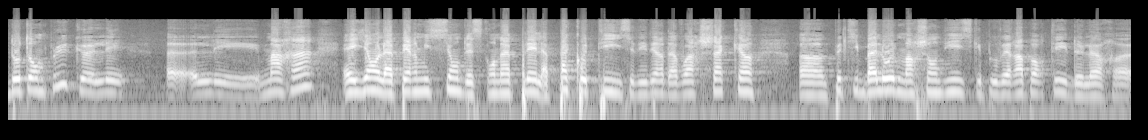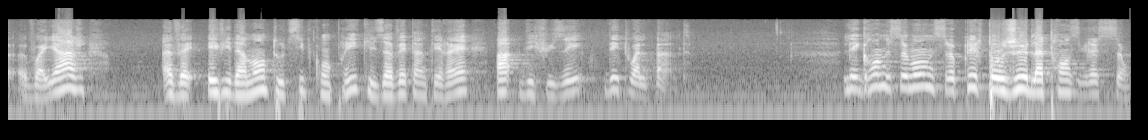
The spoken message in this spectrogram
d'autant plus que les, euh, marins ayant la permission de ce qu'on appelait la pacotille, c'est-à-dire d'avoir chacun un petit ballot de marchandises qu'ils pouvaient rapporter de leur euh, voyage, avaient évidemment tout de suite compris qu'ils avaient intérêt à diffuser des toiles peintes. Les grands de ce monde se prirent au jeu de la transgression,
